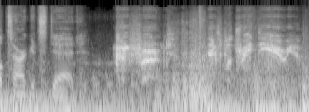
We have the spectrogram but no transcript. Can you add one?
All targets dead. Confirmed. Exfiltrate the area.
